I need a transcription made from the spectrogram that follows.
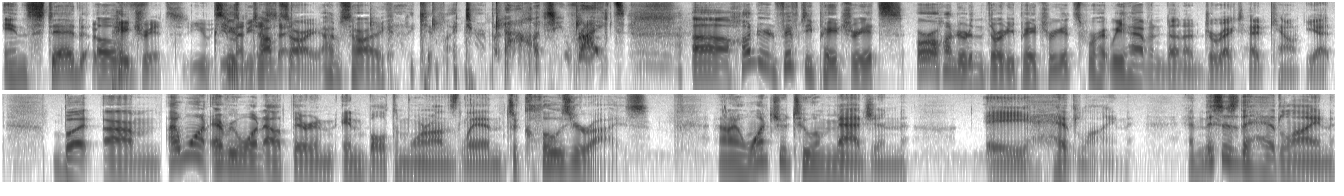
instead of Patriots, you- you excuse meant me, I'm say. sorry, I'm sorry, I gotta get my terminology right. Uh, 150 Patriots or 130 Patriots. We're, we haven't done a direct head count yet, but um, I want everyone out there in, in Baltimorons land to close your eyes, and I want you to imagine a headline, and this is the headline,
